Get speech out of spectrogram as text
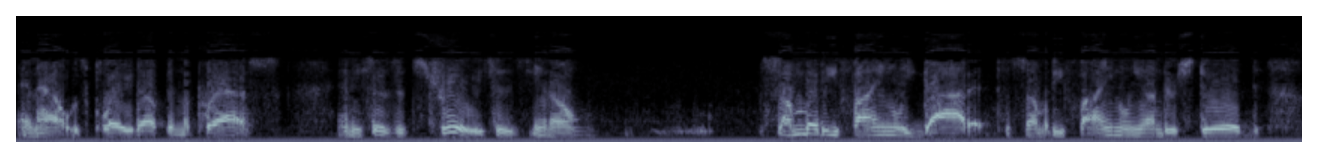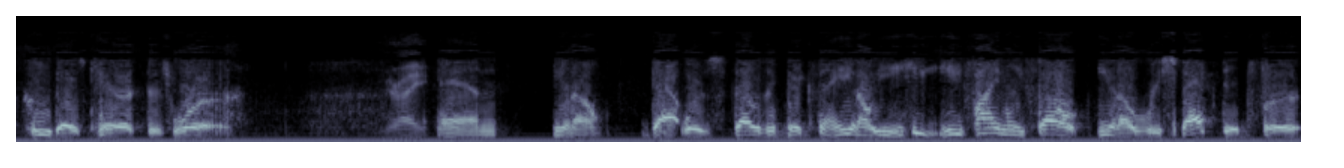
and how it was played up in the press, and he says it's true. He says you know somebody finally got it. Somebody finally understood who those characters were Right. and you know that was that was a big thing. You know, he he, he finally felt you know respected for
